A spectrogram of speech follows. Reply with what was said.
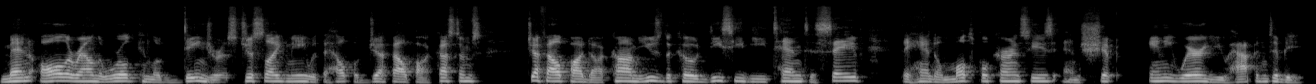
Men all around the world can look dangerous just like me with the help of Jeff Alpaw Customs jeffalpaw.com. Use the code DCB10 to save. They handle multiple currencies and ship anywhere you happen to be.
